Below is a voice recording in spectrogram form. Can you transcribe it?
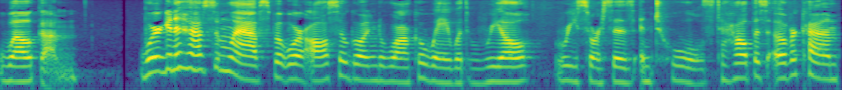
welcome. We're going to have some laughs, but we're also going to walk away with real resources and tools to help us overcome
